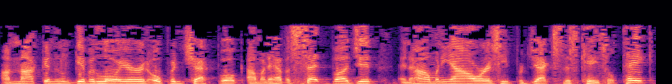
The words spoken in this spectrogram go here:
I'm not going to give a lawyer an open checkbook. I'm going to have a set budget and how many hours he projects this case will take.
